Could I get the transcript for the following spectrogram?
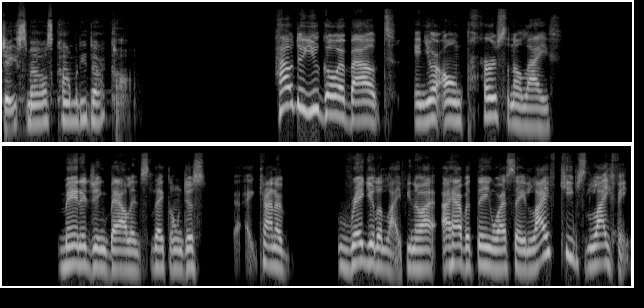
jsmilescomedy.com. How do you go about in your own personal life managing balance, like on just uh, kind of regular life? You know, I, I have a thing where I say life keeps lifing.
